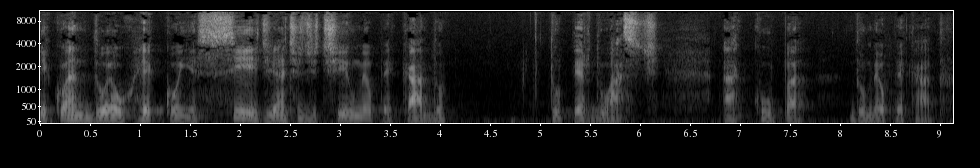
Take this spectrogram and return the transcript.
e quando eu reconheci diante de ti o meu pecado, tu perdoaste a culpa do meu pecado.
